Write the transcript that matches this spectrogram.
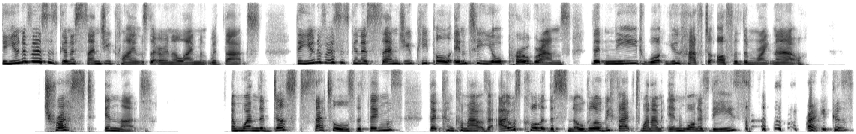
The universe is going to send you clients that are in alignment with that. The universe is going to send you people into your programs that need what you have to offer them right now. Trust in that. And when the dust settles, the things that can come out of it. I always call it the snow globe effect when I'm in one of these, right? Because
